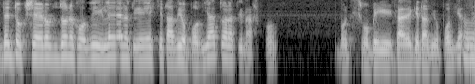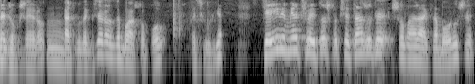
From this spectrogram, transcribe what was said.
δεν το ξέρω, δεν τον έχω δει. Λένε ότι έχει και τα δύο πόδια. Τώρα τι να σου πω. Ότι χρησιμοποιεί και τα δύο πόδια. Δεν το ξέρω. Κάτι που δεν ξέρω δεν μπορώ να σου το πω με σιγουριά. Και είναι μια τη περιπτώσεις που εξετάζονται σοβαρά και θα μπορούσε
